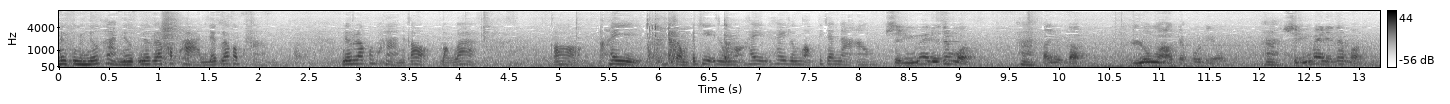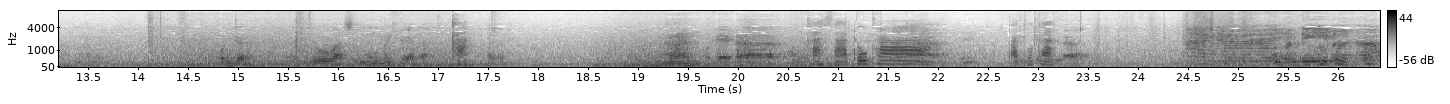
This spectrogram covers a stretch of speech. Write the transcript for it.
นึกนึกค่ะนึกนึกแล้วก็ผ่านนึกแล้วก็ผ่านครับนึกแล้วก็ผ่านก็บอกว่า ก็ให้ส่งไปที่ลุงหมอกให้ให้ลุงหมอกพิจารณาเอา สิ่งไม่ดีทั้งหมดค่ะเขาอยู่กับลุงออกแต่พูดเดียวค่ะสิ่งไม่ดีทั้งหมดผมจะรู้ว่าสิ่งนั้นมันคืออะไรค่ะอ่าโอเคครับค่ะสาธุค่ะสาธุค่ะวันนี้มาครับ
